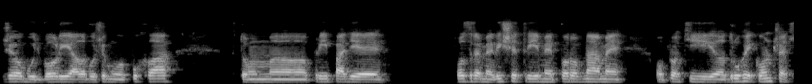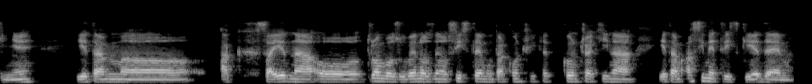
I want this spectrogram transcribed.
Že ho buď bolí, alebo že mu opuchla. V tom prípade pozrieme, vyšetríme, porovnáme oproti druhej končatine, je tam, ak sa jedná o trombozu venozného systému, tá končatina, je tam asymetrický edém,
